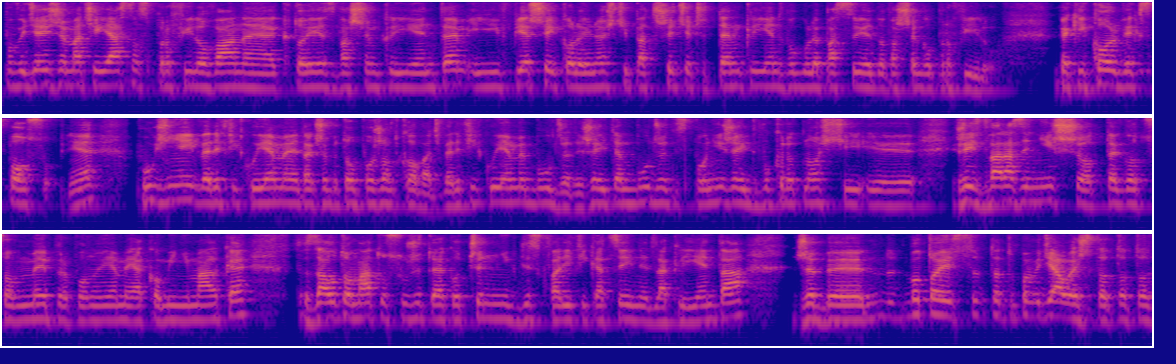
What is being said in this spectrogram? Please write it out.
Powiedziałeś, że macie jasno sprofilowane, kto jest waszym klientem, i w pierwszej kolejności patrzycie, czy ten klient w ogóle pasuje do waszego profilu w jakikolwiek sposób, nie? Później weryfikujemy, tak żeby to uporządkować, weryfikujemy budżet. Jeżeli ten budżet jest poniżej dwukrotności, y, jeżeli jest dwa razy niższy od tego, co my proponujemy jako minimalkę, to z automatu służy to jako czynnik dyskwalifikacyjny dla klienta, żeby, bo to jest, to, to powiedziałeś, to, to, to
